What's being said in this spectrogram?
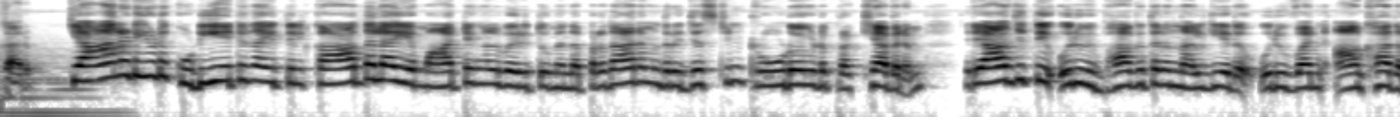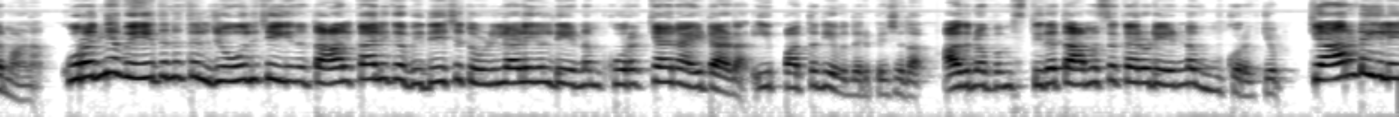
നമസ്കാരം. കാനഡയുടെ കുടിയേറ്റ നയത്തിൽ കാതലായ മാറ്റങ്ങൾ വരുത്തുമെന്ന പ്രധാനമന്ത്രി ജസ്റ്റിൻ ട്രൂഡോയുടെ പ്രഖ്യാപനം രാജ്യത്തെ ഒരു വിഭാഗത്തിന് നൽകിയത് ഒരു വൻ ആഘാതമാണ്. കുറഞ്ഞ വേതനത്തിൽ ജോലി ചെയ്യുന്ന താൽക്കാലിക വിദേശ തൊഴിലാളികളുടെ എണ്ണം കുറയ്ക്കാനായിട്ടാണ് ഈ പദ്ധതി അവതരിപ്പിച്ചത്. അതിനൊപ്പം സ്ഥിര താമസക്കാരുടെ എണ്ണവും കുറയ്ക്കും. കാനഡയിലെ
